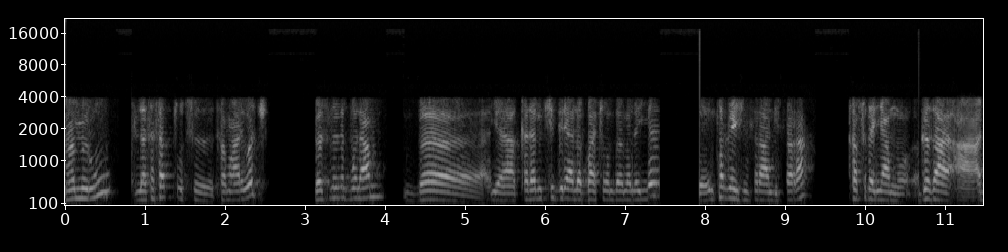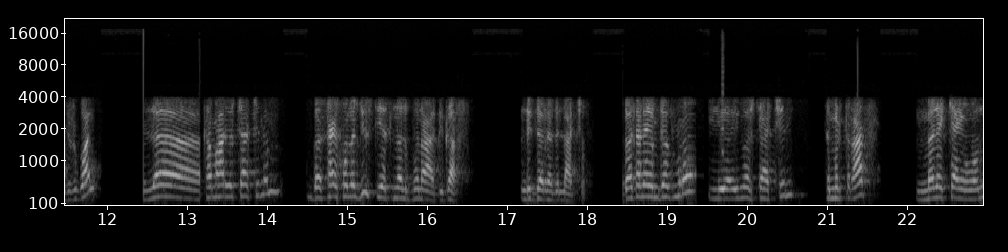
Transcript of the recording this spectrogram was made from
መምህሩ ለተሰጡት ተማሪዎች በስነ የአካዳሚክ ችግር ያለባቸውን በመለየት የ intervention ስራ እንዲሰራ ከፍተኛም እገዛ አድርጓል። ለተማሪዎቻችንም በሳይኮሎጂስት የስነ ድጋፍ እንዲደረግላቸው በተለይም ደግሞ የዩኒቨርሲቲያችን ትምህርት ጥራት መለኪያ የሆኑ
